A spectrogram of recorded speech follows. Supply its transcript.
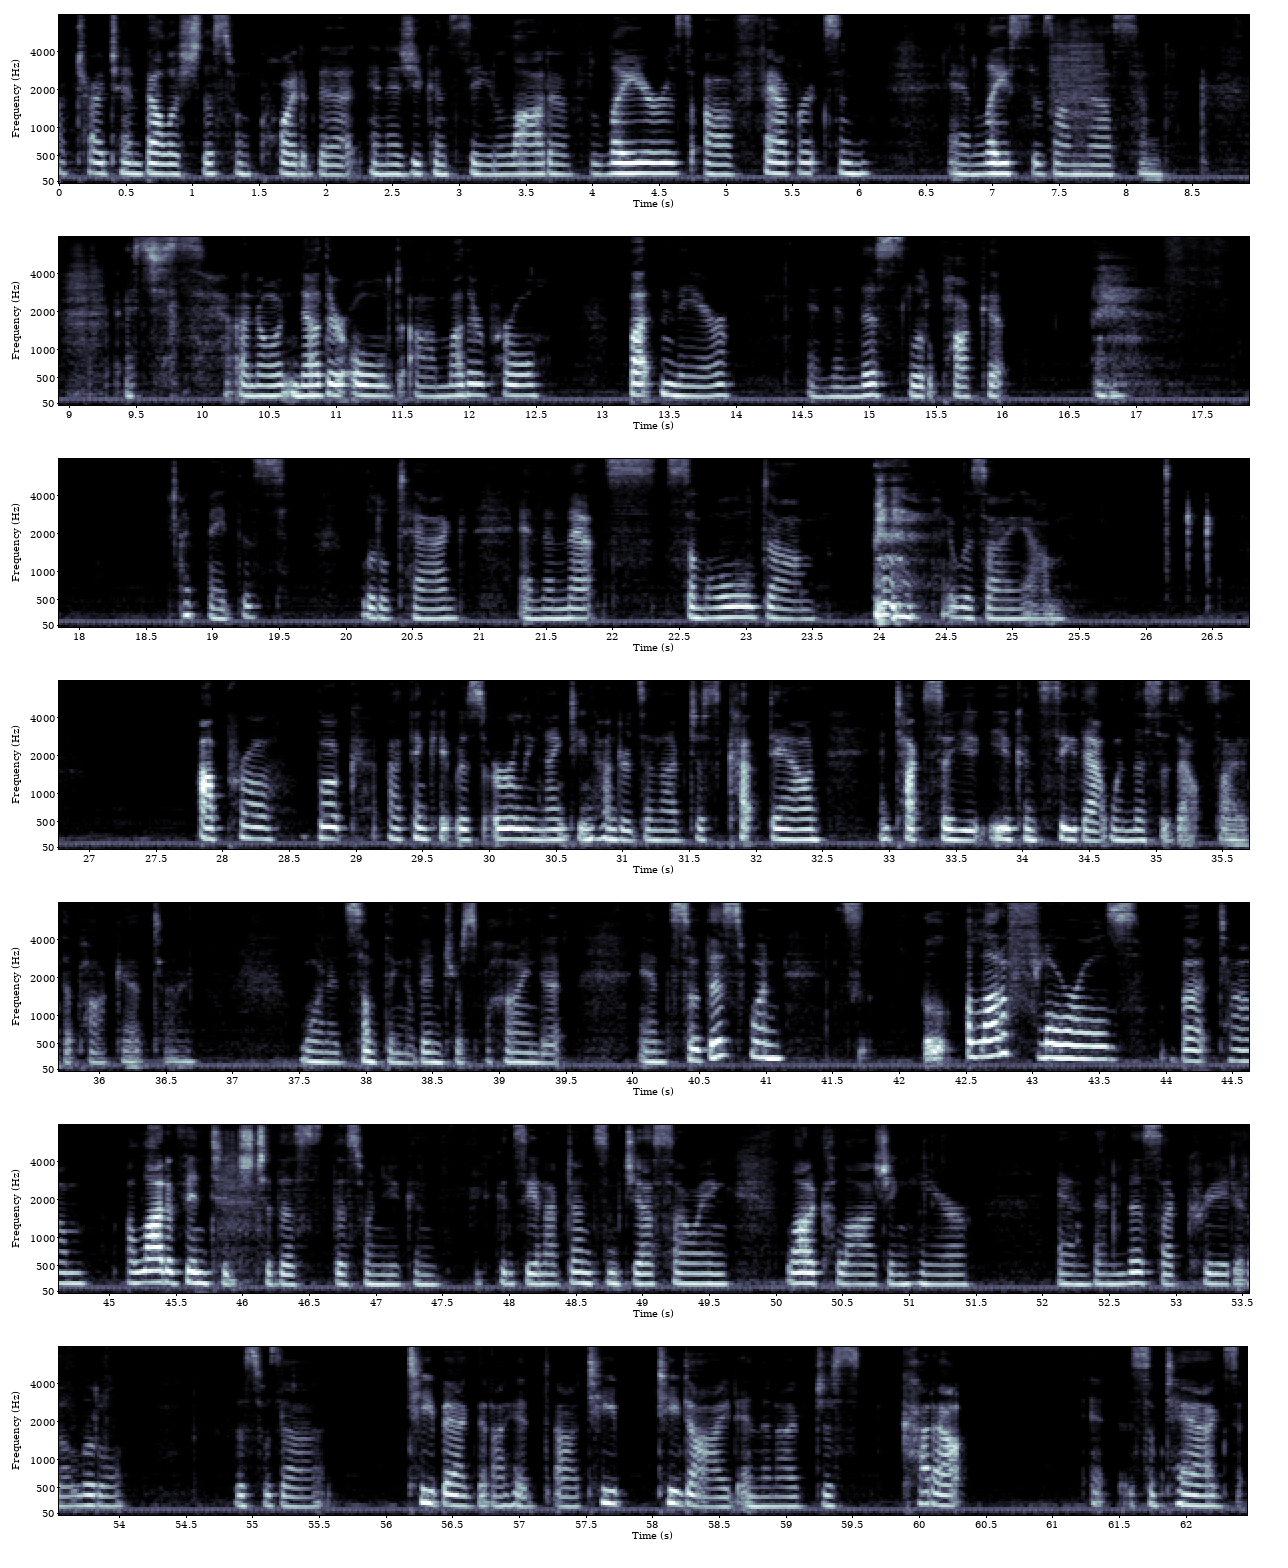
I've tried to embellish this one quite a bit. And as you can see, a lot of layers of fabrics and, and laces on this. And it's just another old uh, mother pearl button there and then this little pocket I've made this little tag and then that's some old um, it was a um, opera book. I think it was early 1900s and I've just cut down and tucked so you, you can see that when this is outside of the pocket. I wanted something of interest behind it. And so this one a lot of florals but um, a lot of vintage to this this one you can you can see. And I've done some gessoing a lot of collaging here. And then this I've created a little this was a tea bag that I had uh, tea tea dyed and then I've just cut out eh, some tags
